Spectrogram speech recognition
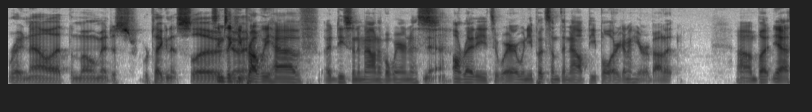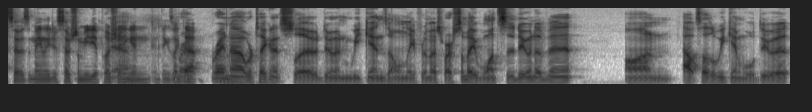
right now at the moment. Just we're taking it slow. Seems like you probably have a decent amount of awareness yeah. already to where when you put something out, people are going to hear about it. Um, but yeah, so is it mainly just social media pushing yeah. and, and, things like right, that? Right now, we're taking it slow, doing weekends only for the most part. If somebody wants to do an event on outside of the weekend, we'll do it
